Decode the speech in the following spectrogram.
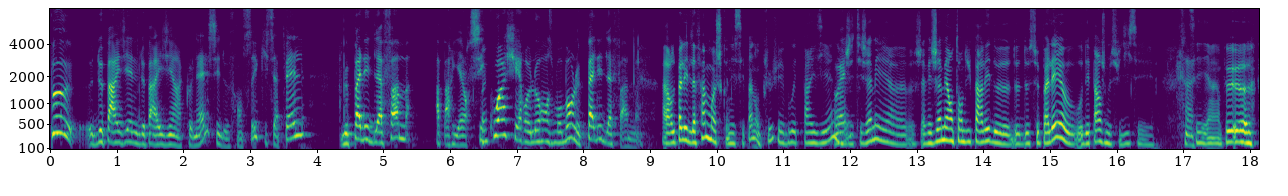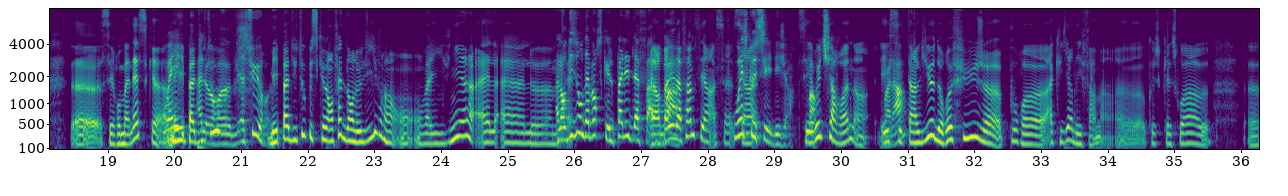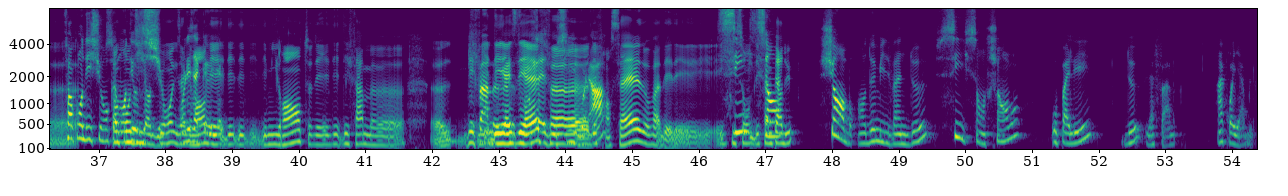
peu de Parisiennes et de Parisiens connaissent et de Français qui s'appelle le Palais de la Femme à Paris. Alors c'est Ouais. quoi, chère Laurence Bonban, le Palais de la Femme? Alors le Palais de la Femme, moi je connaissais pas non plus. J'ai beau être parisienne, Ouais. j'étais jamais, euh, j'avais jamais entendu parler de, de- de ce palais. Au, au départ, je me suis dit c'est, c'est un peu, euh, euh, c'est romanesque, Ouais, mais pas du alors, tout. euh, bien sûr. Mais pas du tout, puisque en fait dans le livre, on, on va y venir. Elle, elle, Alors disons d'abord ce qu'est le Palais de la Femme. alors, le Palais va- de la Femme, c'est un, Où est-ce que c'est déjà? C'est Bon. rue de Charonne et Voilà. c'est un lieu de refuge pour accueillir des femmes, que qu'elles soient euh, Sans condition, sans comme on dit aujourd'hui. condition, On les exactement, des, des, des- des migrantes, des, femmes, euh, euh, Des femmes, des SDF, françaises aussi, voilà. des françaises, enfin, des, qui sont des 600 femmes perdues. Chambres en 2022, 600 chambres au Palais de la Femme. Incroyable.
